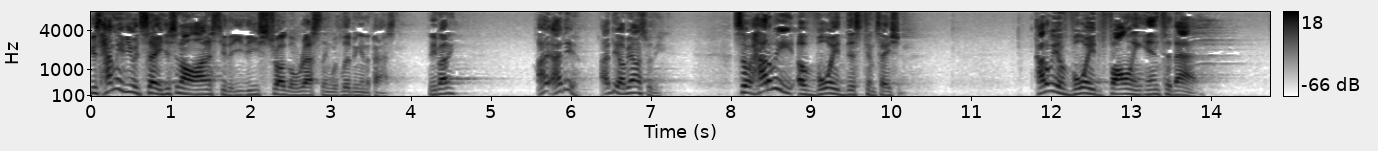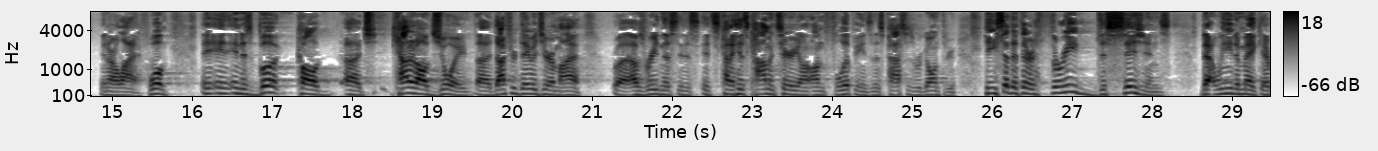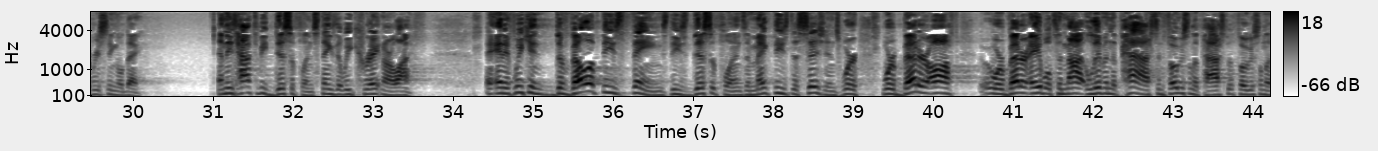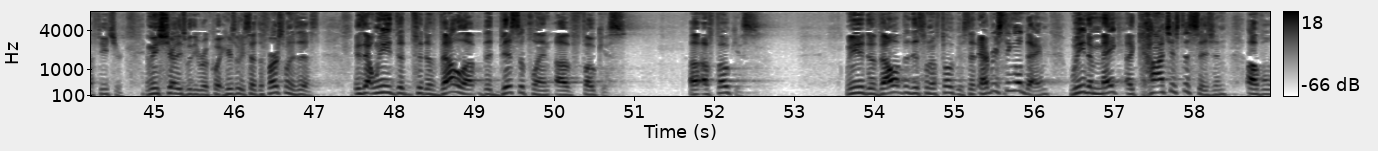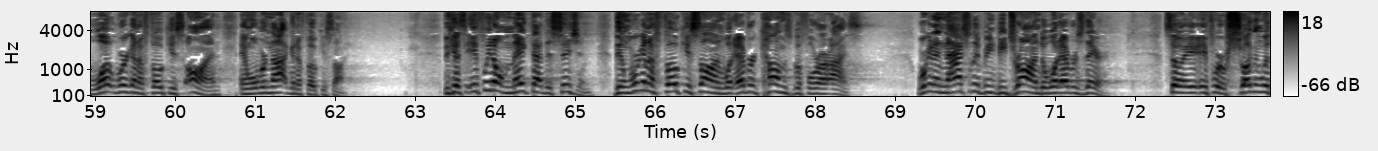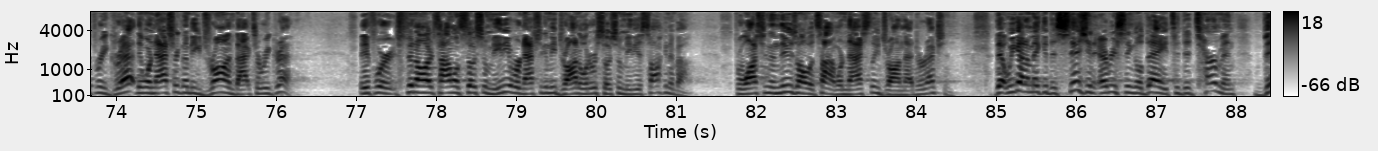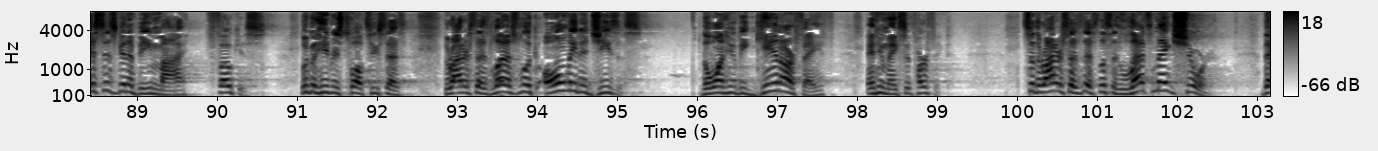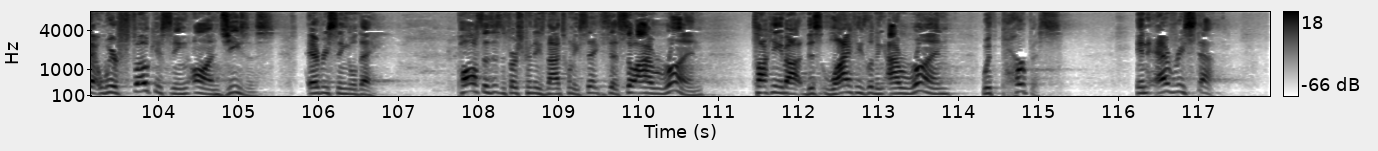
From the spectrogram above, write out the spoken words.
Because how many of you would say, just in all honesty, that you, that you struggle wrestling with living in the past? Anybody? I, I do. I do. I'll be honest with you. So, how do we avoid this temptation? How do we avoid falling into that in our life? Well, in, in this book called uh, Count It All Joy, uh, Dr. David Jeremiah uh, I was reading this, and it's, it's kind of his commentary on, on Philippians and this passage we're going through. He said that there are three decisions that we need to make every single day. And these have to be disciplines, things that we create in our life. And if we can develop these things, these disciplines, and make these decisions, we're, we're better off, we're better able to not live in the past and focus on the past, but focus on the future. And let me share these with you real quick. Here's what he says. The first one is this, is that we need to, to develop the discipline of focus uh, Of focus. We need to develop the discipline of focus that every single day we need to make a conscious decision of what we're going to focus on and what we're not going to focus on. Because if we don't make that decision, then we're going to focus on whatever comes before our eyes. We're going to naturally be, be drawn to whatever's there. So if we're struggling with regret, then we're naturally going to be drawn back to regret. If we're spending all our time on social media, we're naturally going to be drawn to whatever social media is talking about for watching the news all the time, we're naturally drawn that direction. That we got to make a decision every single day to determine this is going to be my focus. Look what Hebrews 12, 2 says. The writer says, let us look only to Jesus, the one who began our faith and who makes it perfect. So the writer says this, listen, let's make sure that we're focusing on Jesus every single day. Paul says this in 1 Corinthians 9, 26. He says, so I run talking about this life he's living. I run with purpose in every step.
